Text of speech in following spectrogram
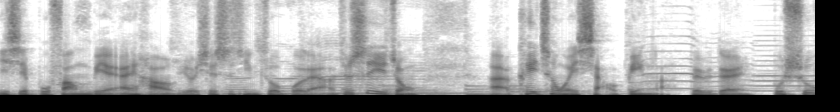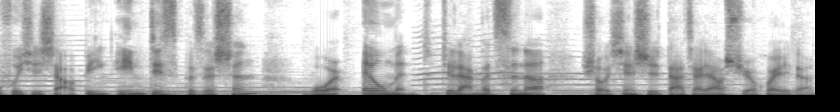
一些不方便。哎，好，有些事情做不了，就是一种， 啊、可以称为小病了，对不对？不舒服一些小病，indisposition or ailment 这两个词呢，首先是大家要学会的。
